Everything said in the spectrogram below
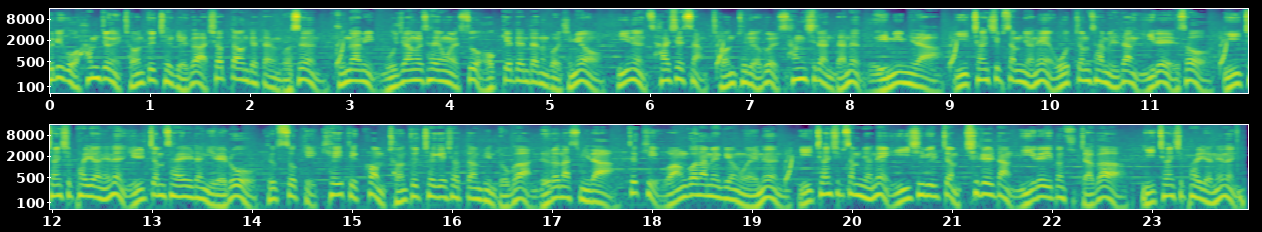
그리고 함정의 전투 체계가 셧다운됐다는 것은 군함이 무장을 사용할 수 없게 된다는 것이며 이는 사실상 전투력을 상실한다는 의미입니다. 2013년에 5.31당 1회에서 2018년에는 1.41당 1회로 급속히 KT컴 전투 체계 셧다운 빈도가 늘어났습니다. 특히 왕건함의 경우에는 2013년에 21.71당 1회이던 숫자가 2018년에는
